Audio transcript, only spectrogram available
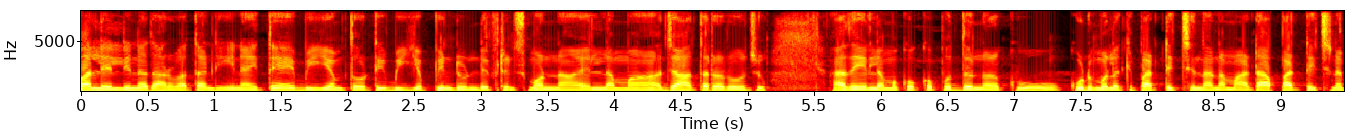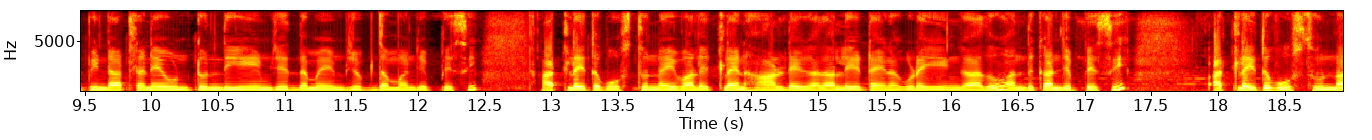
వాళ్ళు వెళ్ళిన తర్వాత నేనైతే బియ్యంతో బియ్యం పిండి ఉండే ఫ్రెండ్స్. మొన్న ఎల్లమ్మ జాతర రోజు అదే ఎల్లమ్మకు ఒక పొద్దున్నకు కుడుములకి పట్టించింది అన్నమాట ఆ పట్టించిన పిండి అట్లనే ఉంటుంది. ఏం చేద్దాం ఏం చెప్దాం అని చెప్పేసి అట్లయితే పోస్తున్నాయి. వాళ్ళు ఎట్లయినా హాలిడే కదా లేట్ అయినా కూడా ఏం కాదు. అందుకని చెప్పేసి అట్లయితే పోస్తున్నా.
